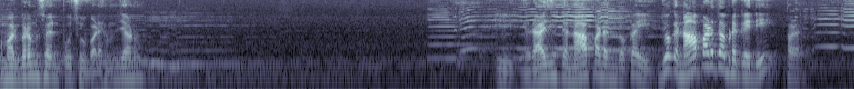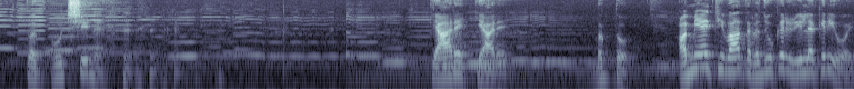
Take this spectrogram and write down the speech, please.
અમારે બ્રહ્મસ્વામીને પૂછવું પડે, સમજાણું? એ રાજી ના પાડે તો કઈ. જો કે ના પાડે તો આપણે કહી દઈ પણ તો પૂછીને. ક્યારેક ક્યારેક. ભક્તો, અમે અહીંથી વાત રજૂ કરી રીલે કરી હોય,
